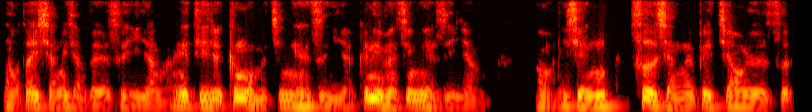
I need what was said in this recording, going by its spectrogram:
脑袋想一想，这也是一样的，因为的确跟我们经验是一样，跟你们经验也是一样。哦，以前设想的被教的是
